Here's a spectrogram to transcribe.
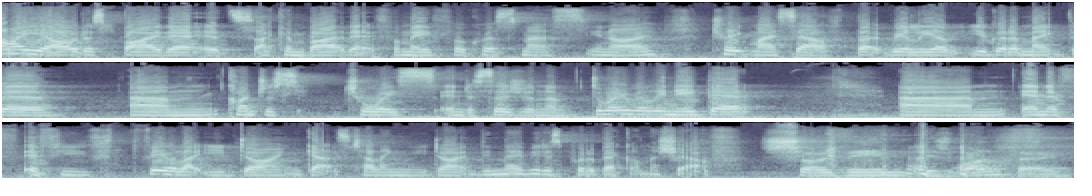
oh yeah, I'll just buy that. It's I can buy that for me for Christmas, you know, treat myself. But really, uh, you've got to make the um, conscious choice and decision of do I really need that. Um, and if, if you feel like you don't, guts telling you you don't, then maybe just put it back on the shelf. So then there's one thing.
